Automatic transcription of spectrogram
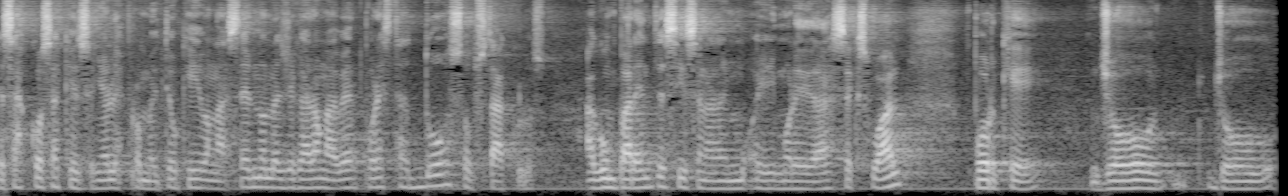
Esas cosas que el Señor les prometió que iban a hacer, no las llegaron a ver por estos dos obstáculos. Hago un paréntesis en la inmoralidad sexual porque yo, yo,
